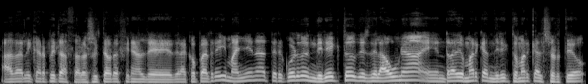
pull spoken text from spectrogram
a darle carpetazo a los octavos de final de, de la Copa del Rey. Mañana, te recuerdo, en directo desde la una en Radio Marca, en directo marca el sorteo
